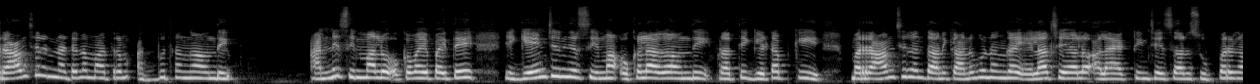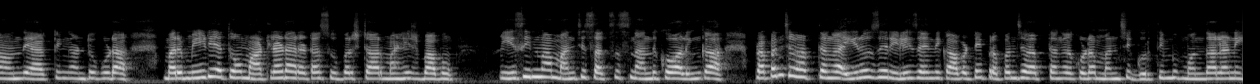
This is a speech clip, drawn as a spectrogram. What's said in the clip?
రామ్ చరణ్ నటన మాత్రం అద్భుతంగా ఉంది. అన్ని సినిమాలు ఒకవైపు అయితే ఈ గేమ్ చేంజర్ సినిమా ఒకలాగా ఉంది. ప్రతి గెటప్కి మరి రామ్ చరణ్ దానికి అనుగుణంగా ఎలా చేయాలో అలా యాక్టింగ్ చేశారు. సూపర్గా ఉంది యాక్టింగ్ అంటూ కూడా మరి మీడియాతో మాట్లాడారట సూపర్ స్టార్ మహేష్ బాబు. ఈ సినిమా మంచి సక్సెస్ని అందుకోవాలి. ఇంకా ప్రపంచవ్యాప్తంగా ఈరోజే రిలీజ్ అయింది కాబట్టి ప్రపంచవ్యాప్తంగా కూడా మంచి గుర్తింపు పొందాలని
